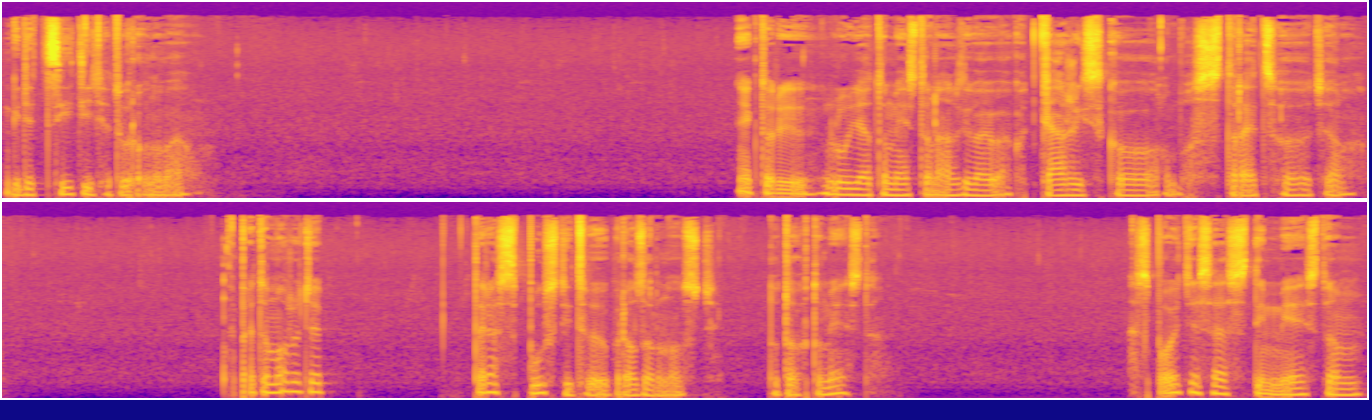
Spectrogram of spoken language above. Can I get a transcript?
kde cítite tú rovnováhu. Niektorí ľudia to miesto nazývajú ako ťažisko alebo stred svojho tela. Preto môžete teraz spustiť svoju pozornosť do tohto miesta. A spojte sa s tým miestom,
